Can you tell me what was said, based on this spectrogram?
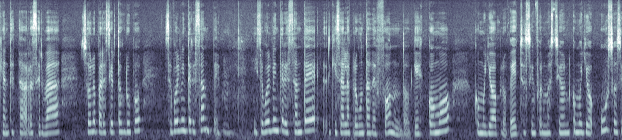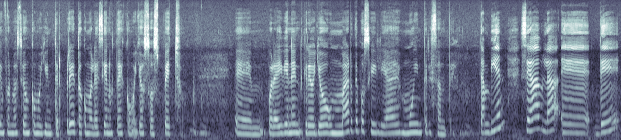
que antes estaba reservada solo para ciertos grupos, se vuelve interesante. Mm. Y se vuelve interesante quizás las preguntas de fondo, que es cómo cómo yo aprovecho esa información, cómo yo uso esa información, cómo yo interpreto, como le decían ustedes, cómo yo sospecho. Em, por ahí vienen, creo yo, un mar de posibilidades muy interesantes. También se habla eh, de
